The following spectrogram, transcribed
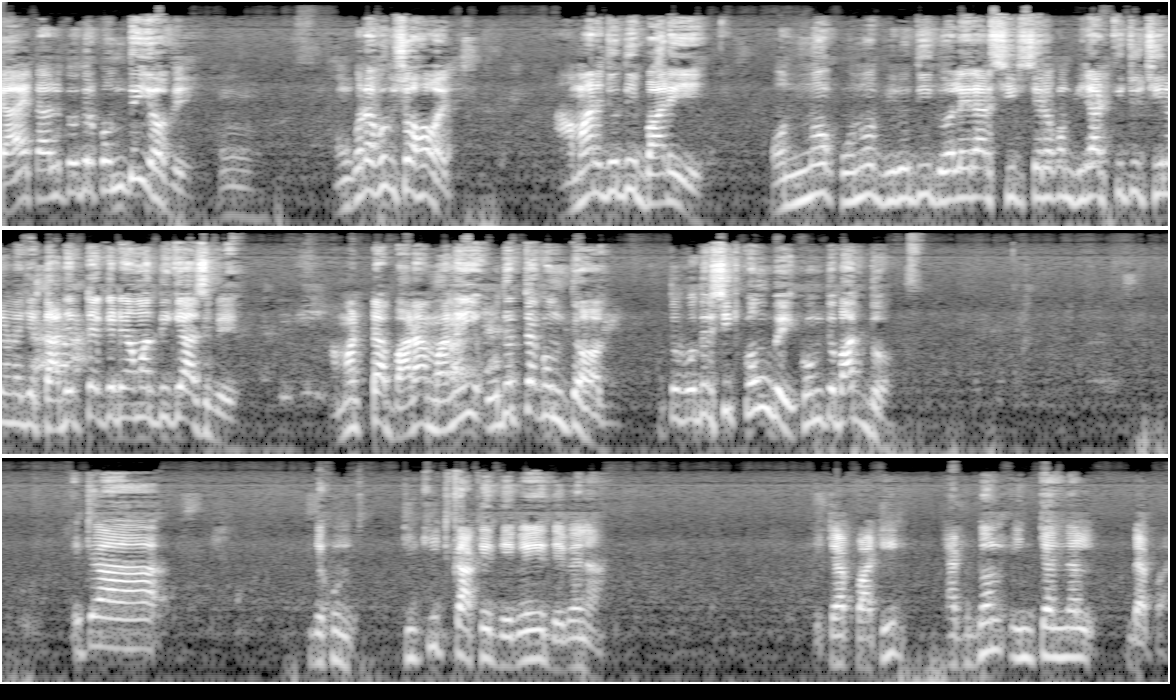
যায় তাহলে তো ওদের কমতেই হবে। অঙ্কটা খুব সহজ। আমার যদি বাড়ে অন্য কোনো বিরোধী দলের আর সিট সেরকম বিরাট কিছু ছিল না যে তাদেরটা কেটে আমার দিকে আসবে। আমারটা বাড়া মানেই ওদেরটা কমতে হবে। তো ওদের সিট কমবেই কমতে বাধ্য। এটা দেখুন টিকিট কাকে দেবে দেবে না। এটা পার্টির একদম ইন্টারনাল ব্যাপার।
